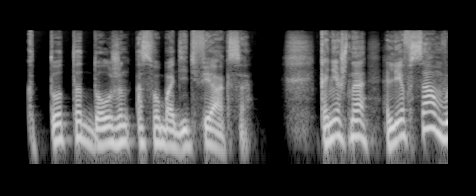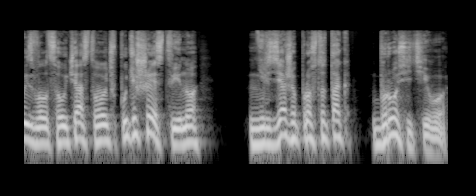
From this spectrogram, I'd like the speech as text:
Кто-то должен освободить Фиакса. Конечно, Лев сам вызвался участвовать в путешествии, но нельзя же просто так бросить его.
